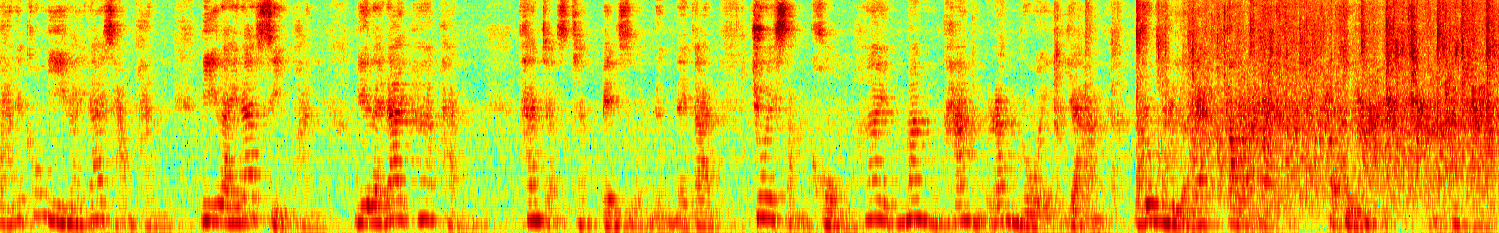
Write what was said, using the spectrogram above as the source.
ตาร์ทให้เขามีรายได้ 3,000 มีรายได้ 4,000 มีรายได้ 5,000 ท่านจะเป็นส่วนหนึ่งในการ ช่วยสังคมให้มั่งคั่งร่ำรวยอย่างรุ่งเรืองและตลอดไปขอบคุณค่ะ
